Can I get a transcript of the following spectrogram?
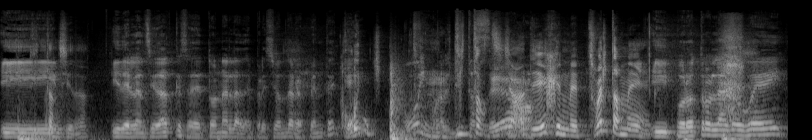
y, ansiedad. Y de la ansiedad que se detona la depresión de repente. ¿Qué? Uy, Uy, maldito, sea. ya déjenme, suéltame. Y por otro lado, güey.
